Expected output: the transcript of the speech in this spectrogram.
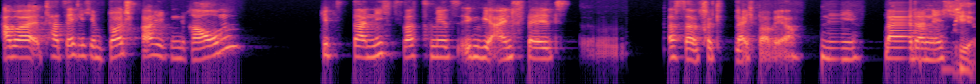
Aber tatsächlich im deutschsprachigen Raum gibt es da nichts, was mir jetzt irgendwie einfällt, was da vergleichbar wäre. Nee, leider nicht. Okay,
